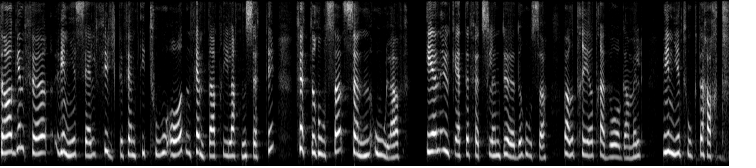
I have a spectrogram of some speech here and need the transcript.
Dagen før Vinje selv fylte 52 år, den 5. april 1870, fødte Rosa sønnen Olav. En uke etter fødselen døde Rosa, bare 33 år gammel. Vinje tok det hardt.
